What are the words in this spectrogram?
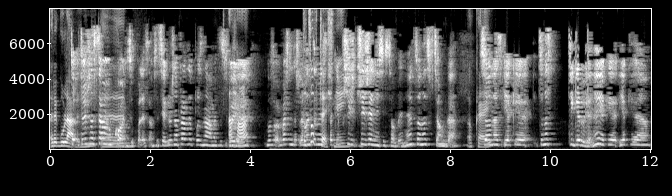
regulamin. To, to już na samym e... końcu polecam. W sensie, jak już naprawdę poznamy te swoje... Aha. Bo właśnie też elementem jest takie przy, przyjrzenie się sobie, nie? co nas wciąga, okay. co, nas, jakie, co nas triggeruje, nie? Jakie, jakie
